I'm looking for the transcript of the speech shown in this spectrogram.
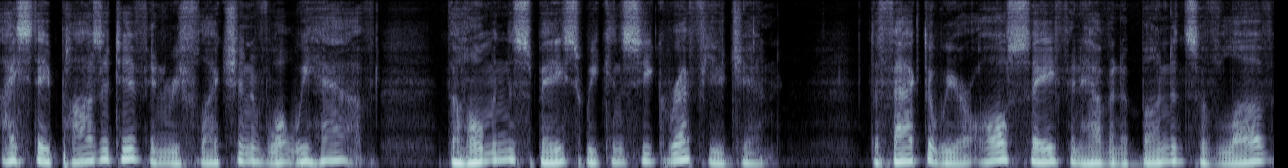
I stay positive in reflection of what we have, the home and the space we can seek refuge in, the fact that we are all safe and have an abundance of love,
